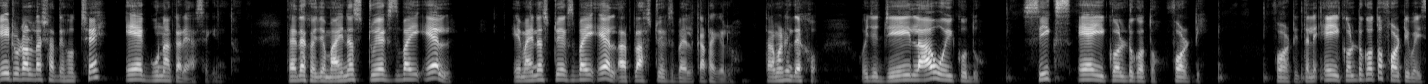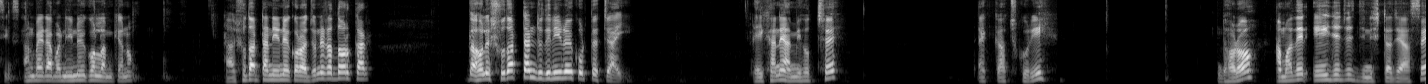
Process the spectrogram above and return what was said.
এই টোটালটার সাথে হচ্ছে এ গুণ আকারে আছে কিন্তু। তাই দেখো যে minus two X by L এ minus two X by L আর plus two X by L কাটা গেল। তার মানে দেখো, ওই যে যেই লাও ওই কদু। সিক্স এ ইকুয়াল টু কত? ফর্টি ফর্টি তাহলে এ ইকুয়াল টু কত? ফর্টি বাই সিক্স আমরা এটা আবার নির্ণয় করলাম কেন? সুতারটা নির্ণয় করার জন্য এটা দরকার। তাহলে সুতার টান যদি নির্ণয় করতে চাই এইখানে আমি হচ্ছে এক কাজ করি। ধরো, আমাদের এই যে যে জিনিসটা যে আছে,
